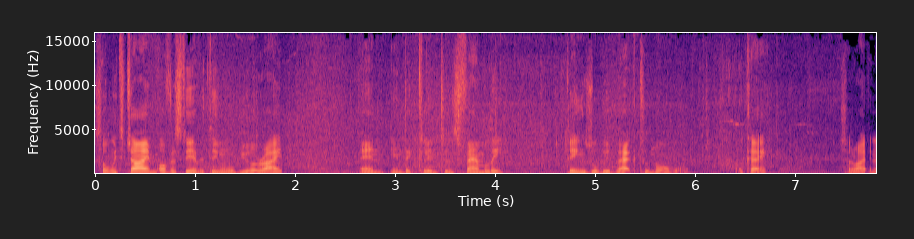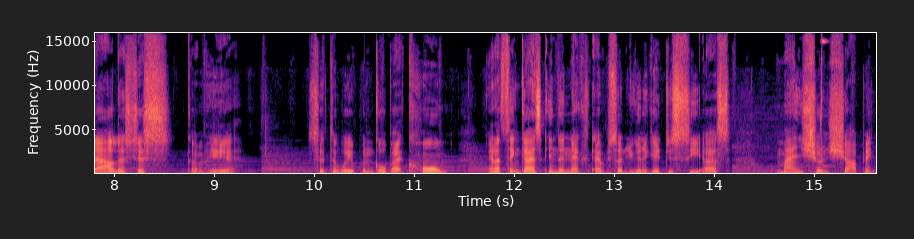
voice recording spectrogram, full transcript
So with time obviously everything will be all right and in the clintons family things will be back to normal okay? So right now let's just come here set the weapon go back home. And i think guys in the next episode you're gonna get to see us mansion shopping.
